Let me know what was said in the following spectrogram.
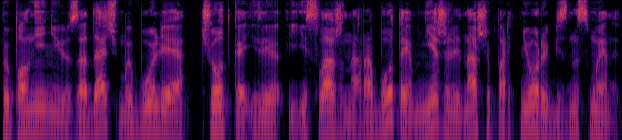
к выполнению задач, мы более четко и, и слаженно работаем, нежели наши партнеры-бизнесмены.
